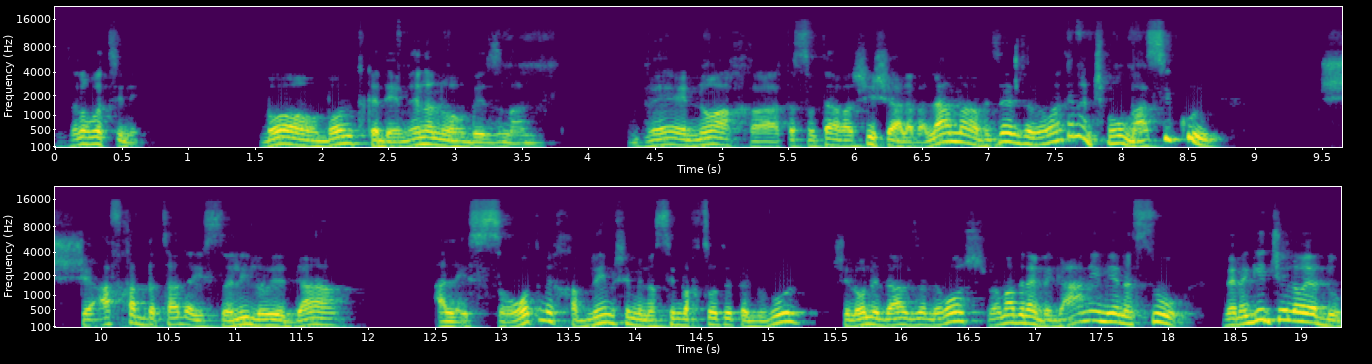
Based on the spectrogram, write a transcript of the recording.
זה לא רציני. בוא, בוא נתקדם, אין לנו הרבה זמן. ונוח, התסריטה הראשי שאל, אבל למה, וזה וזה, ואמרתי להם, תשמעו, מה הסיכוי שאף אחד בצד הישראלי לא ידע על עשרות מחבלים שמנסים לחצות את הגבול, שלא נדע על זה מראש, ואמרתי להם, וגם אם ינסו, ונגיד שלא ידעו,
